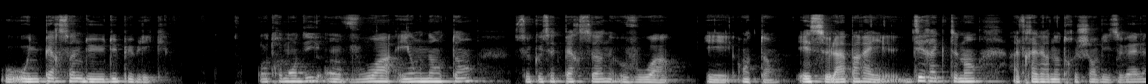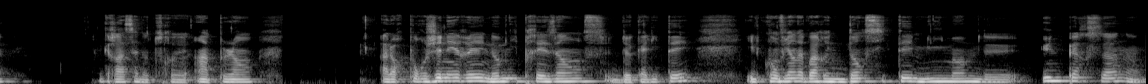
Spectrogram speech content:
ou, une personne du public. Autrement dit, on voit et on entend ce que cette personne voit et entend. Et cela, pareil, directement à travers notre champ visuel, grâce à notre implant. Alors pour générer une omniprésence de qualité, il convient d'avoir une densité minimum de une personne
